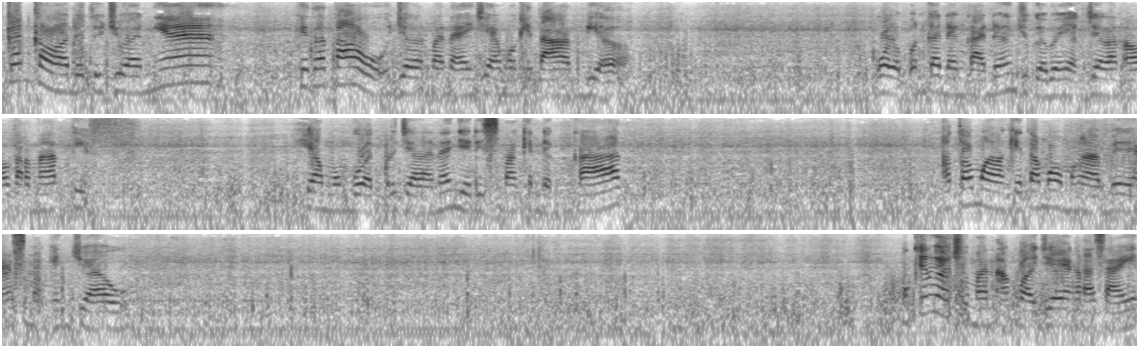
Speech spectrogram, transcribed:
Kan kalau ada tujuannya kita tahu jalan mana aja yang mau kita ambil. Walaupun kadang-kadang juga banyak jalan alternatif yang membuat perjalanan jadi semakin dekat atau malah kita mau mengambil yang semakin jauh mungkin gak cuman aku aja yang ngerasain.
